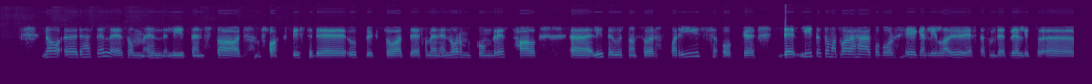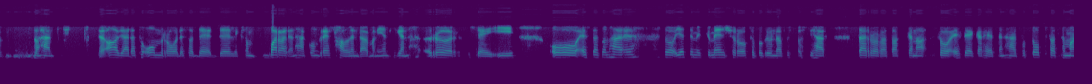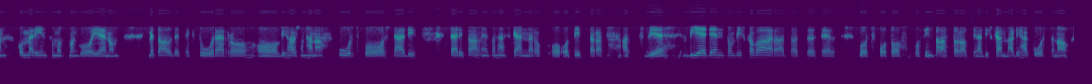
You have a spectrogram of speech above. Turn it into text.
No, eh, det här stället är som en liten stad faktiskt. Det är uppbyggt så att det är som en enorm kongresshall eh, lite utanför Paris och eh, det är lite som att vara här på vår egen lilla ö eftersom det är ett väldigt eh, så här, eh, avgärdat område så det, det är liksom bara den här kongresshallen där man egentligen rör sig i. Och eftersom här är så jättemycket människor också på grund av förstås de här terrorattackerna så är säkerheten här på topp. Så att när man kommer in så måste man gå igenom metalldetektorer och, och vi har sådana kort på oss där de, där de tar med en sån här scanner och, och, och tittar att, att vi, är, vi är den som vi ska vara. Att, att ser vårt foto på sin dator alltid när de scannar de här korten. Och,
